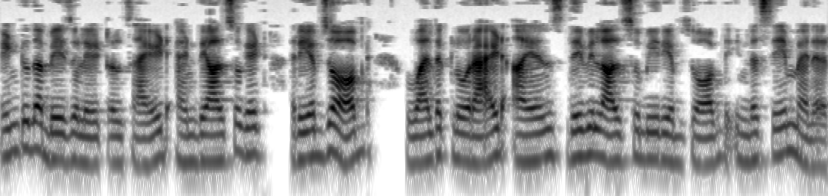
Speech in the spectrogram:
into the basolateral side and they also get reabsorbed while the chloride ions they will also be reabsorbed in the same manner.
